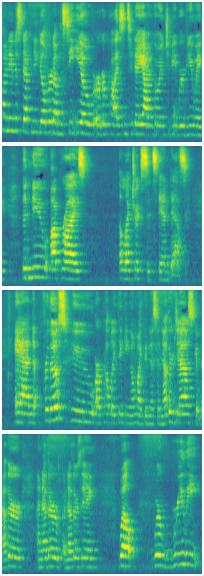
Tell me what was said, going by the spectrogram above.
my name is Stephanie Gilbert. I'm the CEO of Ergoprise and today I'm going to be reviewing the new Uprise electric sit-stand desk. And for those who are probably thinking, oh my goodness, another desk, another, another, another thing, well, we're really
